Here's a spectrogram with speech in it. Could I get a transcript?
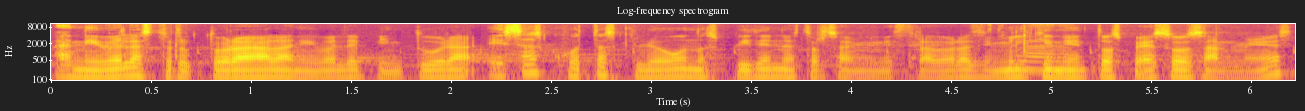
a nivel estructural, a nivel de pintura. Esas cuotas que luego nos piden nuestros administradores de 1.500 pesos al mes,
